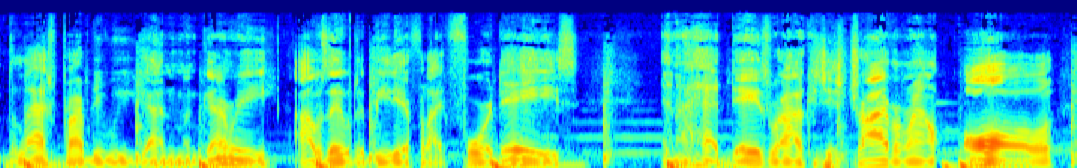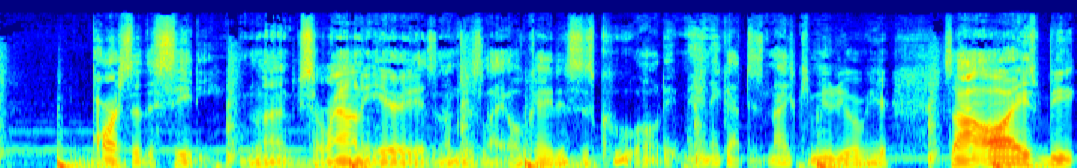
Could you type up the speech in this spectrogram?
the last property we got in Montgomery, I was able to be there for like four days. And I had days where I could just drive around all parts of the city, like surrounding areas. And I'm just like, okay, this is cool. Oh, they, man, they got this nice community over here. So I always be,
